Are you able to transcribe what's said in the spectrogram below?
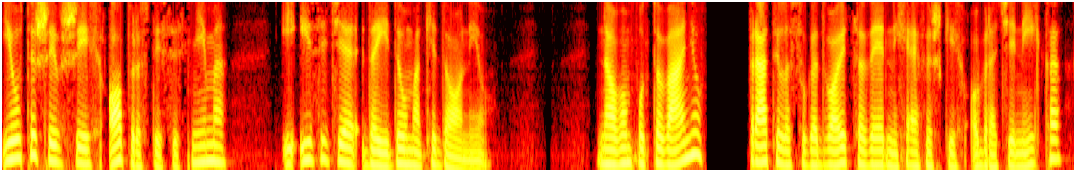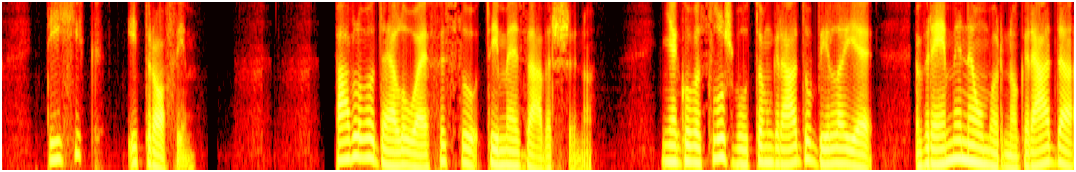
i utešivši ih oprosti se s njima i iziđe da ide u Makedoniju. Na ovom putovanju pratila su ga dvojica vernih efeških obraćenika, Tihik i Trofim. Pavlovo delo u Efesu time je završeno. Njegova služba u tom gradu bila je vreme neumornog rada,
